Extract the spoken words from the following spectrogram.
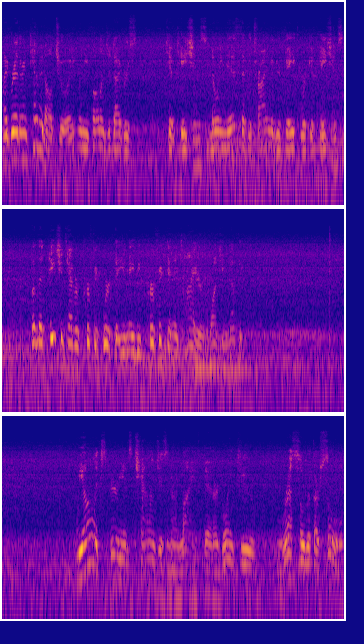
My brethren, count it all joy when you fall into divers temptations, knowing this, that the trying of your faith worketh patience. But let patience have her perfect work, that you may be perfect and entire, wanting nothing. We all experience challenges in our life that are going to wrestle with our soul,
